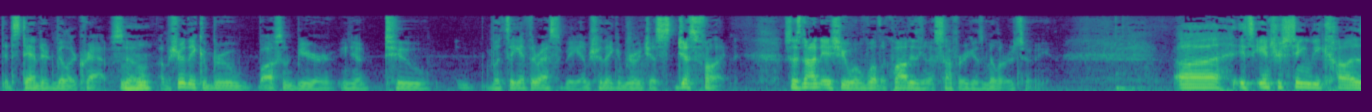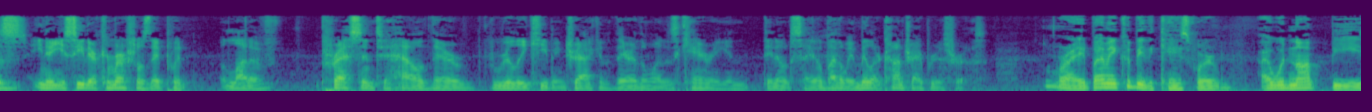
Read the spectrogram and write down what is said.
the standard Miller crap. So I'm sure they could brew Boston beer, you know, to once they get the recipe. I'm sure they can brew it just just fine. So it's not an issue of well the quality is going to suffer because Miller is doing it. Uh, it's interesting because you know you see their commercials. They put a lot of press into how they're really keeping track and they're the ones carrying, and they don't say, "Oh, by the way, Miller contract brews for us." Right, but I mean, it could be the case where I would not be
